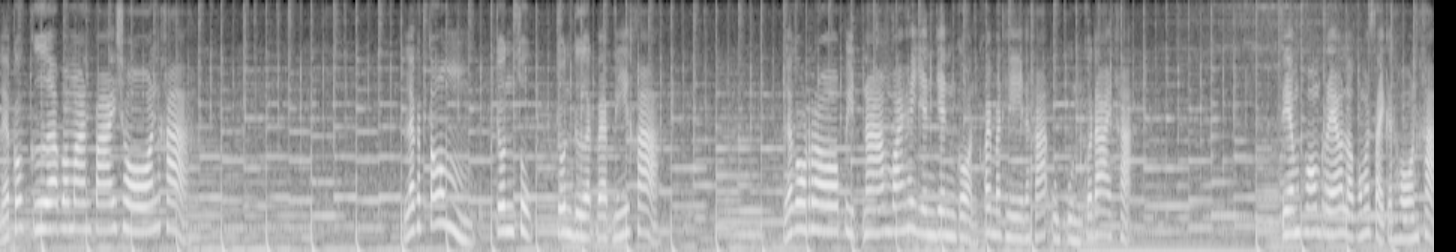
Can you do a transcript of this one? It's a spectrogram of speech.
แล้วก็เกลือประมาณปลายช้อนค่ะ แล้วก็ต้มจนสุก จนเดือดแบบนี้ค่ะ แล้วก็รอปิดน้ำไว้ให้เย็นๆก่อนค่อยมาเทนะคะ อุ่นๆก็ได้ค่ะ เตรียมพร้อมแล้วเราก็มาใส่กระท้อนค่ะ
